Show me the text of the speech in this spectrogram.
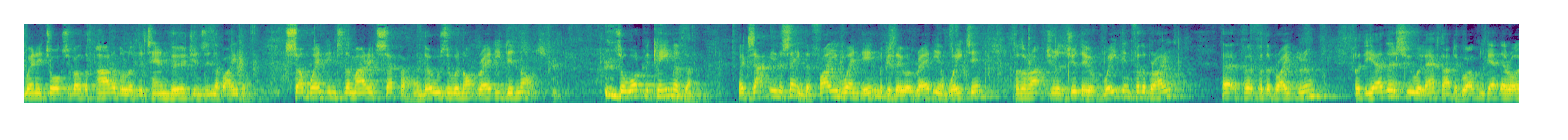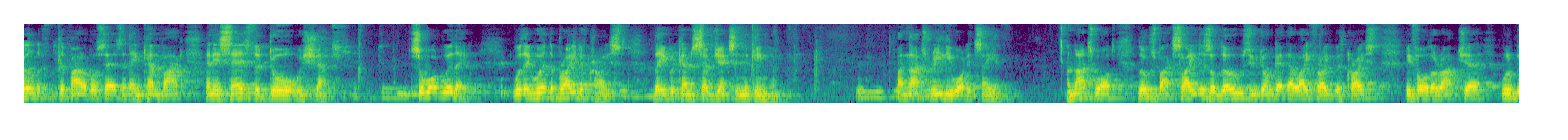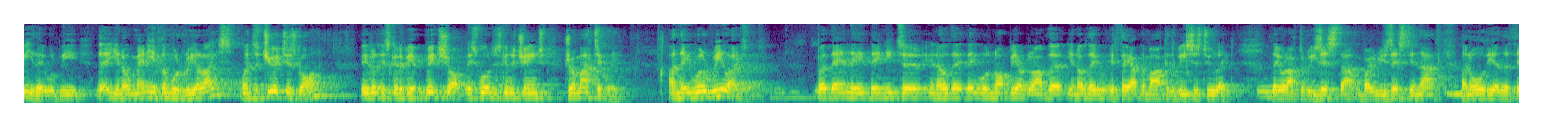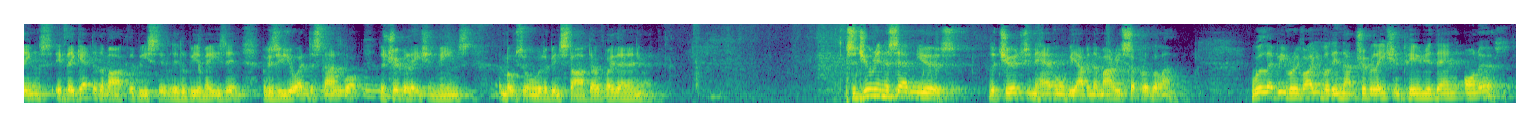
when it talks about the parable of the ten virgins in the Bible, some went into the marriage supper, and those who were not ready did not. So, what became of them? Exactly the same. The five went in because they were ready and waiting for the rapture of the church. They were waiting for the bride, uh, for, for the bridegroom. But the others who were left had to go out and get their oil, the, the parable says, and then come back. And it says the door was shut. So what were they? Well, they weren't the bride of Christ. They become subjects in the kingdom. And that's really what it's saying. And that's what those backsliders or those who don't get their life right with Christ before the rapture will be. They will be, you know, many of them will realize when the church is gone, it's going to be a big shock. This world is going to change dramatically and they will realize it. But then they, they need to, you know, they, they will not be able to have the, you know, they, if they have the mark of the beast, it's too late. Mm-hmm. They will have to resist that, and by resisting that mm-hmm. and all the other things, if they get to the mark of the beast, it'll, it'll be amazing because if you understand what mm-hmm. the tribulation means, most of them would have been starved out by then anyway. So during the seven years, the church in heaven will be having the marriage supper of the Lamb. Will there be revival in that tribulation period then on earth?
